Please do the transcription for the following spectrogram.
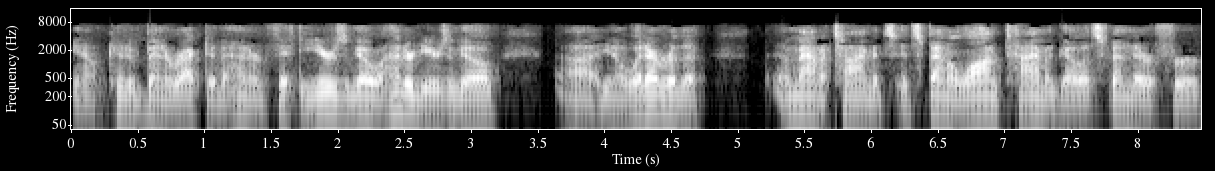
you know, could have been erected 150 years ago, 100 years ago, uh, you know, whatever the amount of time. It's it's been a long time ago. It's been there for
